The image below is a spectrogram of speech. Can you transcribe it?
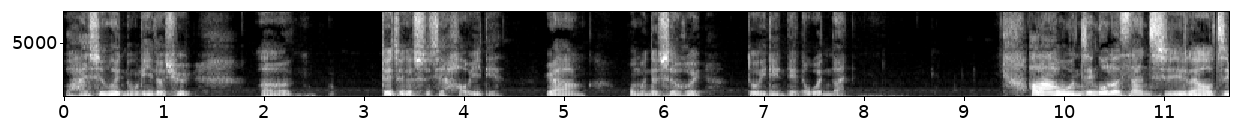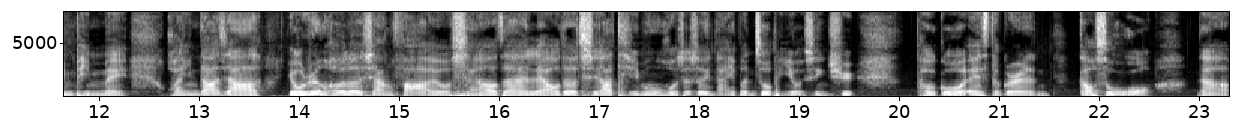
我还是会努力的去，呃，对这个世界好一点，让我们的社会多一点点的温暖。好啦，我们经过了三期聊《金瓶梅》，欢迎大家有任何的想法，有想要再聊的其他题目，或者是对哪一本作品有兴趣，透过 Instagram 告诉我，那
